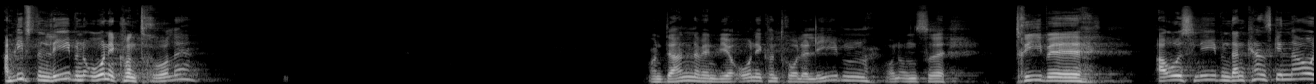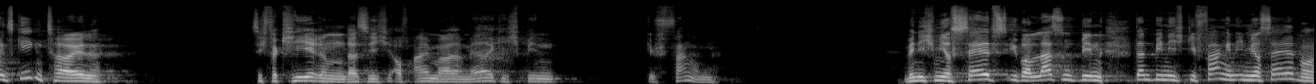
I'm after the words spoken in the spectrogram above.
Am liebsten leben ohne Kontrolle? Und dann, wenn wir ohne Kontrolle leben und unsere Triebe ausleben, dann kann es genau ins Gegenteil sich verkehren, dass ich auf einmal merke, ich bin gefangen. Wenn ich mir selbst überlassen bin, dann bin ich gefangen in mir selber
